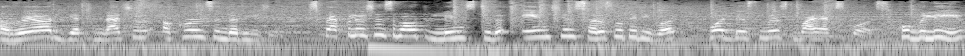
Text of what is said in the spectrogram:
a rare yet natural occurrence in the region. Speculations about links to the ancient Saraswati River were dismissed by experts, who believe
